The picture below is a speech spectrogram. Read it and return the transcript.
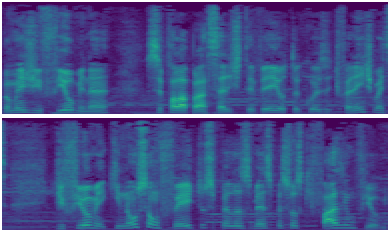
pelo menos de filme, né? Se falar para série de TV e outra coisa diferente, mas de filme que não são feitos pelas mesmas pessoas que fazem um filme.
